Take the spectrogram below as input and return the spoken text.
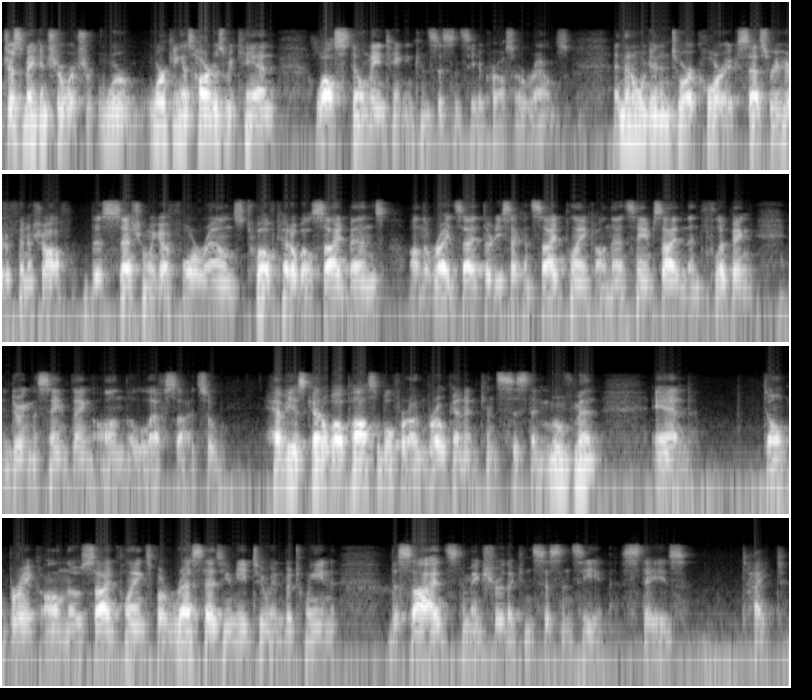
just making sure we're, we're working as hard as we can while still maintaining consistency across our rounds. And then we'll get into our core accessory here to finish off this session. We got four rounds, 12 kettlebell side bends on the right side, 30 second side plank on that same side, and then flipping and doing the same thing on the left side. So heaviest kettlebell possible for unbroken and consistent movement. And don't break on those side planks, but rest as you need to in between the sides to make sure that consistency stays tight.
